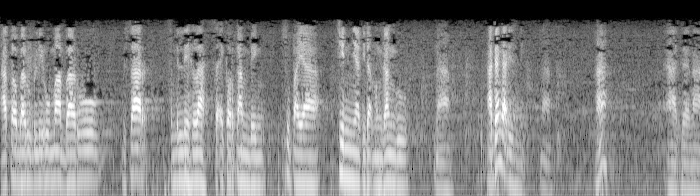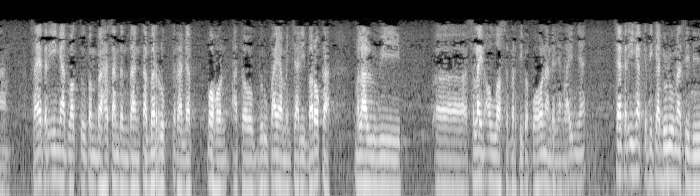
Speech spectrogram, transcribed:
atau baru beli rumah baru besar, sembelihlah seekor kambing supaya jinnya tidak mengganggu. Nah, ada nggak di sini? Nah, Hah? Ada. Nah, saya teringat waktu pembahasan tentang tabarruk terhadap pohon atau berupaya mencari barokah melalui uh, selain Allah seperti pepohonan dan yang lainnya. Saya teringat ketika dulu masih di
